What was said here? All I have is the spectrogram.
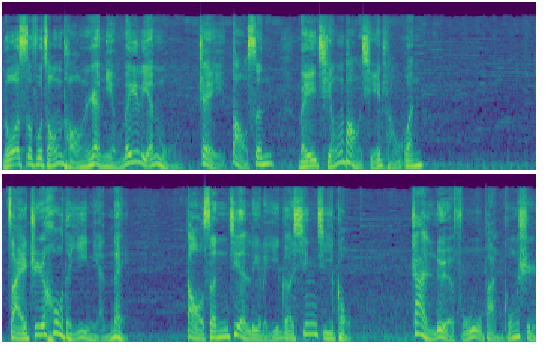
罗斯福总统任命威廉姆 ·J· 道森为情报协调官。在之后的一年内，道森建立了一个新机构——战略服务办公室。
